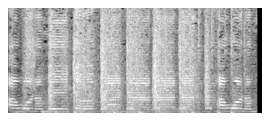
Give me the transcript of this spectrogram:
I wanna make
